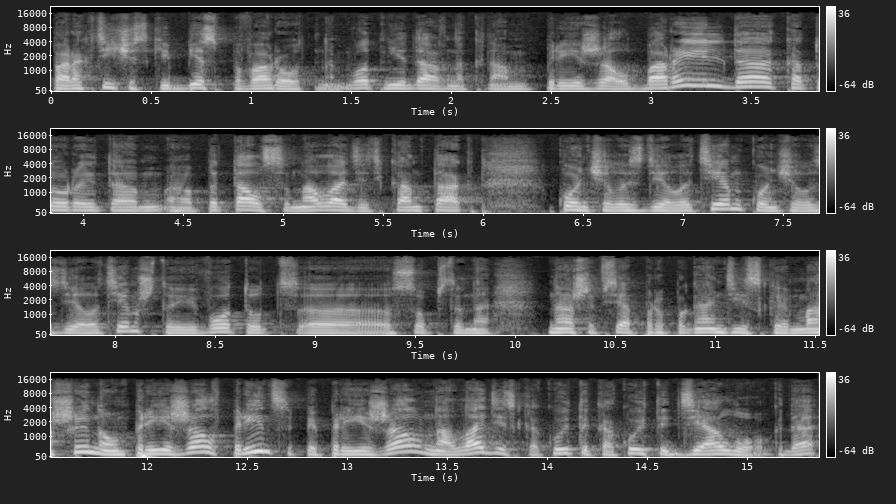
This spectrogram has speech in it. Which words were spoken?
практически бесповоротным. Вот недавно к нам приезжал Барель, да, который там э, пытался наладить контакт, кончилось дело тем, кончилось дело тем, что его тут, э, собственно, наша вся пропагандистская машина, он приезжал, в принципе, приезжал наладить какой-то какой-то диалог, да,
